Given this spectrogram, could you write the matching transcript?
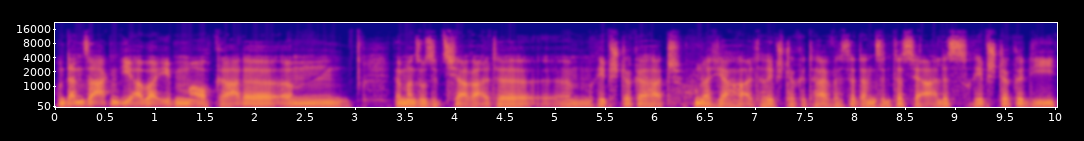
Und dann sagen die aber eben auch gerade, ähm, wenn man so 70 Jahre alte ähm, Rebstöcke hat, 100 Jahre alte Rebstöcke teilweise, dann sind das ja alles Rebstöcke, die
